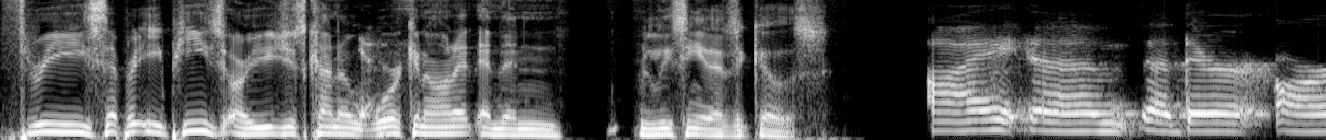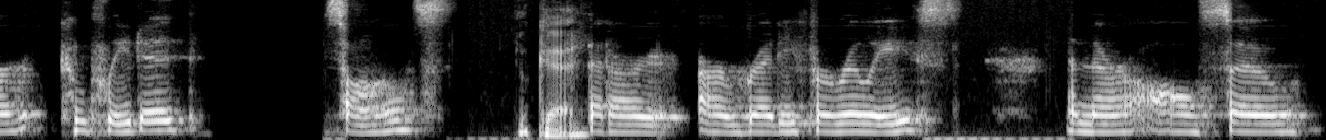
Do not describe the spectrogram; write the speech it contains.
three separate EPs or are you just kind of Yes. working on it and then releasing it as it goes? I am. Uh, there are completed songs Okay. that are are ready for release, and there are also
